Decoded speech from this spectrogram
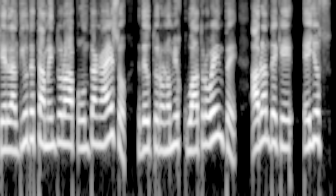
que en el Antiguo Testamento nos apuntan a eso. Deuteronomios 4:20. Hablan de que ellos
